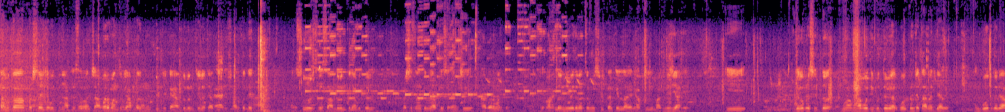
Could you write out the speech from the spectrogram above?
तालुका प्रशासनाच्या वतीने आपल्या सर्वांचे आभार मानतो की आपण जे काही आंदोलन केलं ते अतिशय शांततेत आणि सुव्यवस्थित असं आंदोलन केल्याबद्दल प्रशासनातर्फे आपले सगळ्यांचे आभार मानतो. आपलं निवेदनाचा मी स्वीकार केलेला आहे आणि आपली मागणी जी आहे की जगप्रसिद्ध महाबोधी बुद्धविहार बौद्धांच्या ताब्यात द्यावे आणि बौद्धगया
